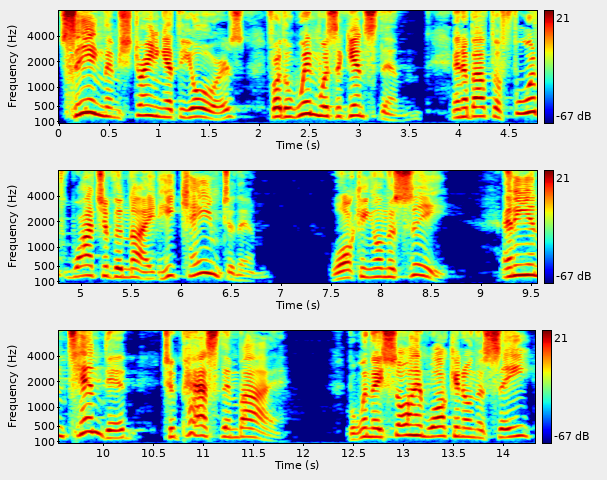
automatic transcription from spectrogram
Seeing them straining at the oars, for the wind was against them, and about the fourth watch of the night he came to them, walking on the sea, and he intended to pass them by. But when they saw him walking on the sea,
